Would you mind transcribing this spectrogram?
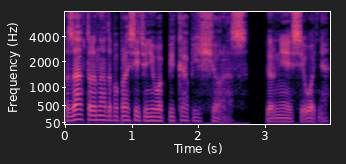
Завтра надо попросить у него пикап еще раз. Вернее, сегодня.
